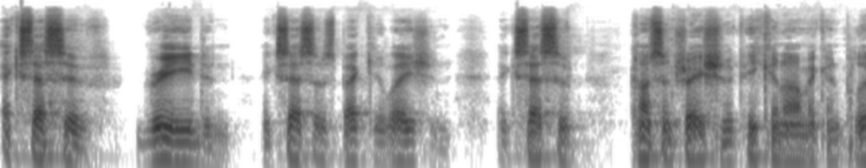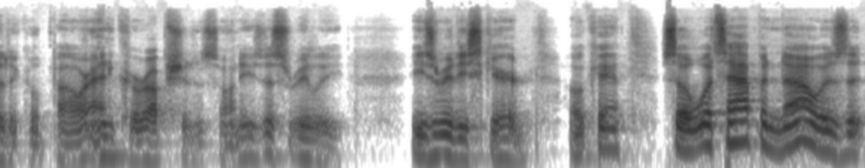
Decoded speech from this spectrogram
excessive greed and excessive speculation, excessive concentration of economic and political power and corruption and so on. He's just really, he's really scared. Okay, so what's happened now is that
